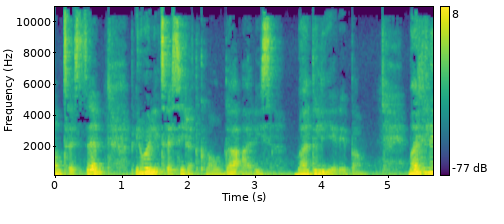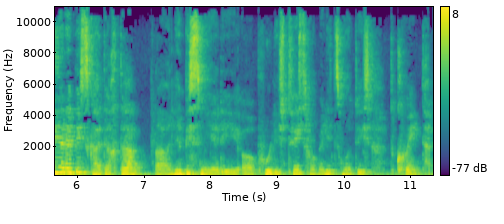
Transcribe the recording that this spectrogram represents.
ამ წესზე. პირველი წესი, რა თქმა უნდა, არის მადლიერება. მადლიერების გადახდა ნებისმიერი ფულისთვის, რომელიც მოდის თქვენთან.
